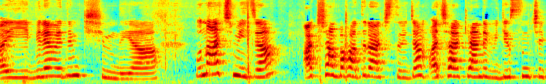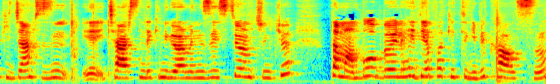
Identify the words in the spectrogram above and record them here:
Ay bilemedim ki şimdi ya. Bunu açmayacağım. Akşam Bahadır açtıracağım. Açarken de videosunu çekeceğim. Sizin e, içerisindekini görmenizi istiyorum çünkü. Tamam bu böyle hediye paketi gibi kalsın.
